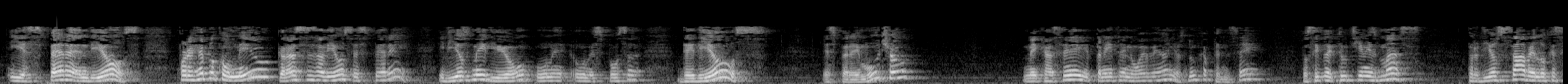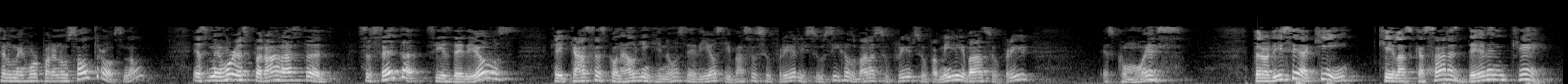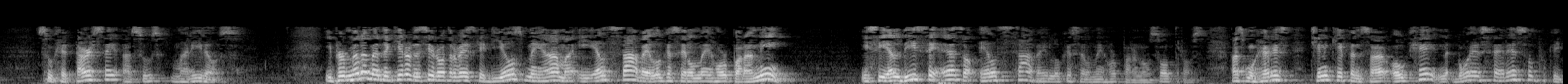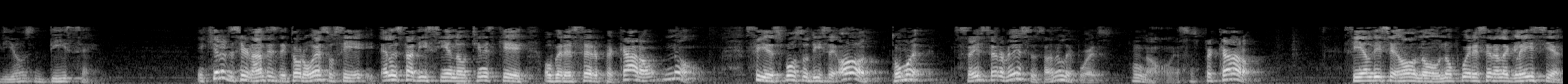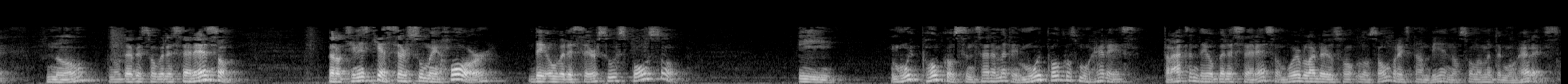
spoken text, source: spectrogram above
y espera en Dios. Por ejemplo, conmigo, gracias a Dios, esperé. Y Dios me dio una, esposa de Dios. Esperé mucho. Me casé 39 años, nunca pensé. Posible tú tienes más. Pero Dios sabe lo que es el mejor para nosotros, ¿no? Es mejor esperar hasta 60 si es de Dios, que casas con alguien que no es de Dios y vas a sufrir y sus hijos van a sufrir, su familia va a sufrir. Es como es. Pero dice aquí que las casadas deben qué? Sujetarse a sus maridos. Y primeramente quiero decir otra vez que Dios me ama y Él sabe lo que es el mejor para mí. Y si Él dice eso, Él sabe lo que es el mejor para nosotros. Las mujeres tienen que pensar, ok, voy a hacer eso porque Dios dice. Y quiero decir antes de todo eso, si Él está diciendo tienes que obedecer pecado, no. Si el esposo dice, oh, toma seis cervezas, ándale pues. No, eso es pecado. Si él dice, oh, no, no puedes ir a la iglesia, no, no debes obedecer eso. Pero tienes que hacer su mejor de obedecer a su esposo. Y muy pocos, sinceramente, muy pocas mujeres tratan de obedecer eso. Voy a hablar de los, hombres también, no solamente mujeres.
